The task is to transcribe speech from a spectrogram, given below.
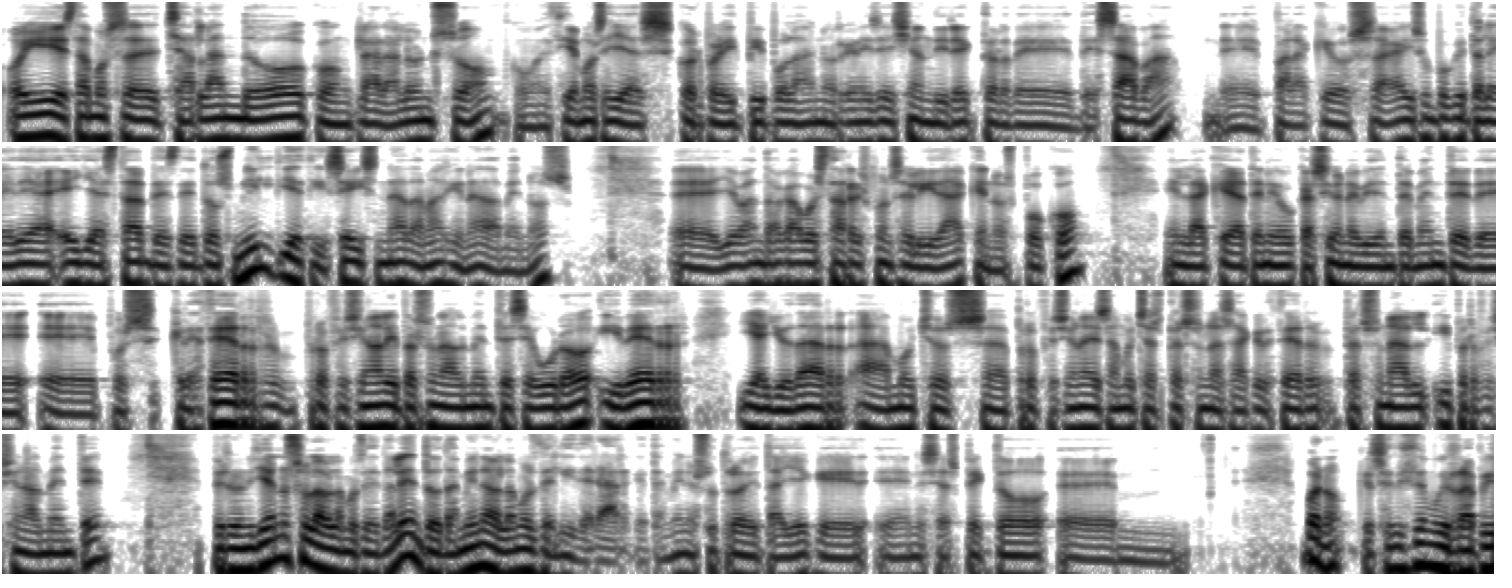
Hoy estamos eh, charlando con Clara Alonso, como decíamos, ella es Corporate People and Organization Director de, Saba. Eh, para que os hagáis un poquito la idea, ella está desde 2016, nada más y nada menos, eh, llevando a cabo esta responsabilidad, que no es poco, en la que ha tenido ocasión, evidentemente, de pues crecer profesional y personalmente seguro y ver y ayudar a muchos profesionales, a muchas personas a crecer personal y profesionalmente. Pero ya no solo hablamos de talento, también hablamos de liderar, que también es otro detalle que en ese aspecto, bueno, que se dice muy rápido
